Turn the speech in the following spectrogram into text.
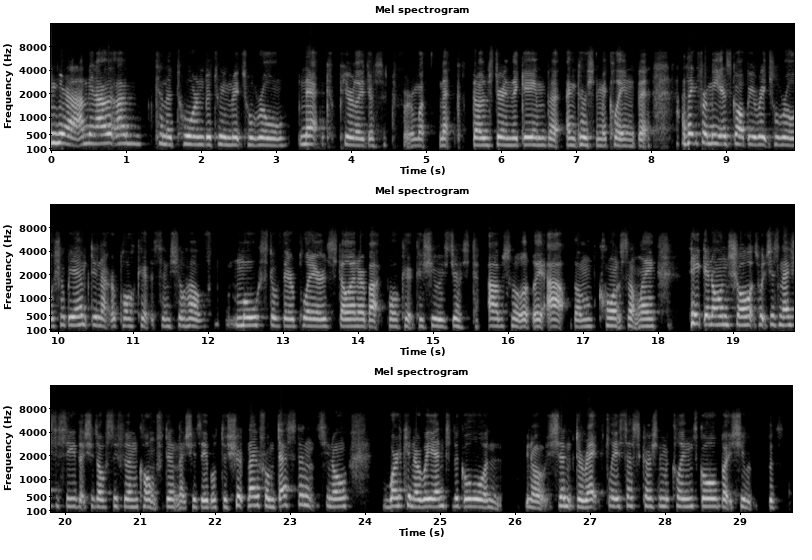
Yeah, I mean, I, am kind of torn between Rachel Rowe, Nick, purely just for what Nick does during the game, but and Kirsty McLean. But I think for me, it's got to be Rachel Rowe. She'll be emptying at her pockets, and she'll have most of their players still in her back pocket because she was just absolutely at them constantly taking on shots, which is nice to see that she's obviously feeling confident that she's able to shoot now from distance, you know, working her way into the goal. And, you know, she didn't directly assist Kirsten McLean's goal, but she was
